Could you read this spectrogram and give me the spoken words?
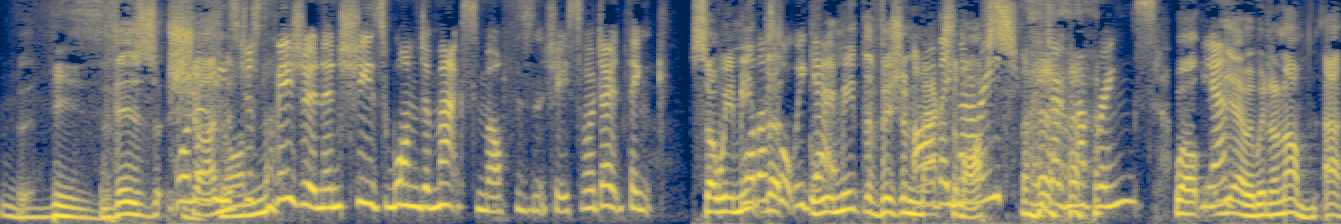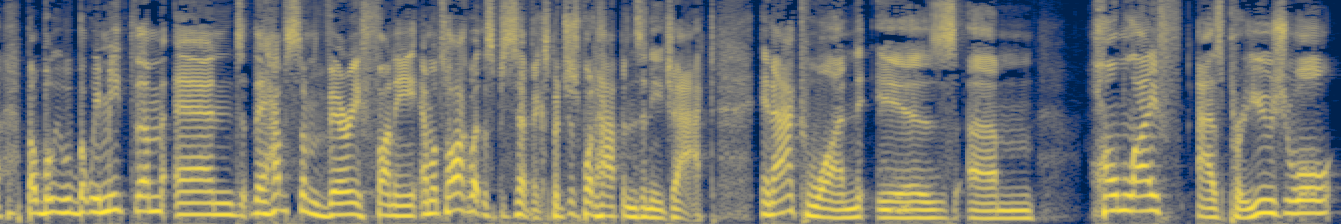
Viz. Viz Well, no, Shun. he's just Vision, and she's Wanda Maximoff, isn't she? So I don't think. so we meet Well, that's the what we get. meet the Vision Are they married? Maximoffs. They don't have rings. Well, yeah, we don't know. Uh, but we, but we meet them and they have some very funny, and we'll talk about the specifics, but just what happens in each act. In act one is, um, home life as per usual,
